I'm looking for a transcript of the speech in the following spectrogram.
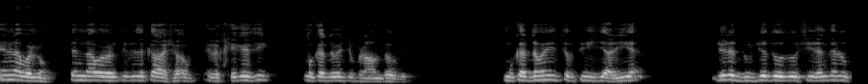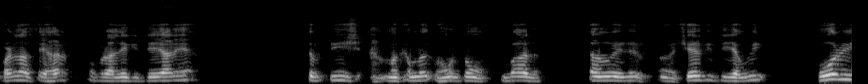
ਇਹਨਾਂ ਵੱਲੋਂ ਤਿੰਨਾਂ ਵੱਲੋਂ ਕਿਸੇ ਦੇ ਰੱਖੇ ਗਏ ਸੀ, ਮੁਕੱਦਮੇ 'ਚ ਬਰਾਮਦ ਹੋ ਗਏ। ਮੁਕੱਦਮੇ ਦੀ ਤਫਤੀਸ਼ ਜਾਰੀ ਹੈ। ਜਿਹੜੇ ਦੂਜੇ ਦੋ ਦੋਸ਼ੀ ਰਹਿੰਦੇ ਨੂੰ ਫੜਨ ਵਾਸਤੇ ਹਰ ਉਪਰਾਲੇ ਕੀਤੇ ਜਾ ਰਹੇ ਆ। ਤਫਤੀਸ਼ ਮੁਕੰਮਲ ਹੋਣ ਤੋਂ ਬਾਅਦ ਤੁਹਾਨੂੰ ਇਹ ਸ਼ੇਅਰ ਕੀਤੀ ਜਾਊਗੀ। ਹੋਰ ਵੀ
